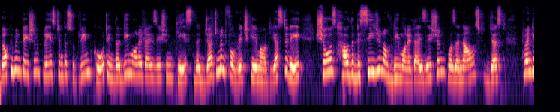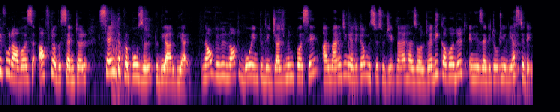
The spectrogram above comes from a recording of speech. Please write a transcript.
documentation placed in the Supreme Court in the demonetization case, the judgment for which came out yesterday, shows how the decision of demonetization was announced just 24 hours after the center sent the proposal to the RBI. Now, we will not go into the judgment per se. Our managing editor, Mr. Sujit Nair, has already covered it in his editorial yesterday.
